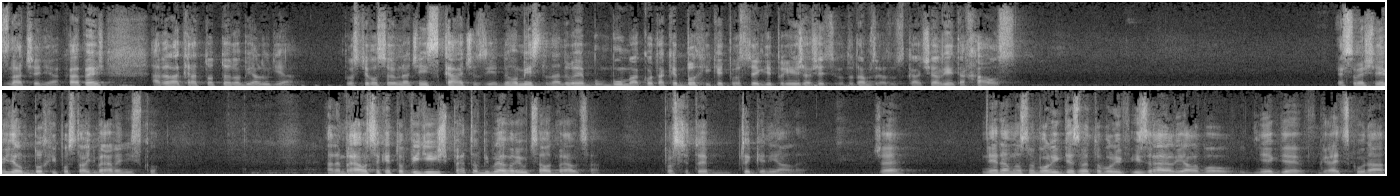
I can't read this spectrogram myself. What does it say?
Značenia, chápeš? A veľakrát toto robia ľudia. Proste vo svojom nadšení skáču z jedného miesta na druhé, bum, bum, ako také blchy, keď proste niekde prídeš a všetko to tam zrazu skáče a lieta chaos. Ja som ešte nevidel blchy postaviť mravenisko. A ten mravce, keď to vidíš, preto v Biblii hovorí úca od mravca. Proste to je, to je geniálne. Že? Nedávno sme boli, kde sme to boli, v Izraeli alebo niekde v Grécku na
